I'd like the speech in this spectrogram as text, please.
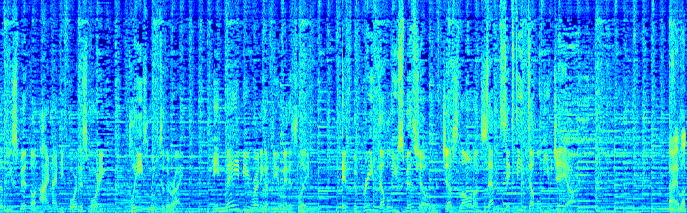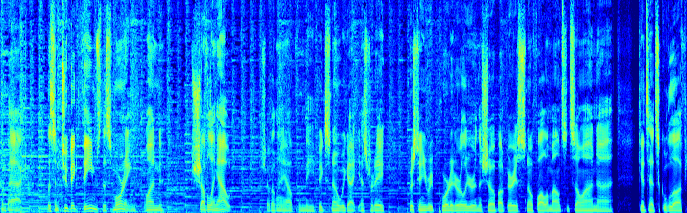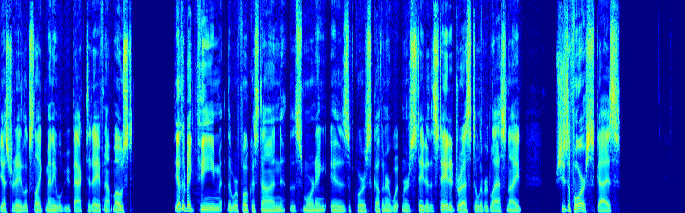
R.W. Smith on I 94 this morning, please move to the right. He may be running a few minutes late. It's the pre W. Smith Show with Jeff Sloan on 760 WJR. All right, welcome back. Listen, two big themes this morning. One, shoveling out, shoveling out from the big snow we got yesterday. Kristen, you reported earlier in the show about various snowfall amounts and so on. Uh, kids had school off yesterday. Looks like many will be back today, if not most. The other big theme that we're focused on this morning is, of course, Governor Whitmer's State of the State address delivered last night. She's a force, guys.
